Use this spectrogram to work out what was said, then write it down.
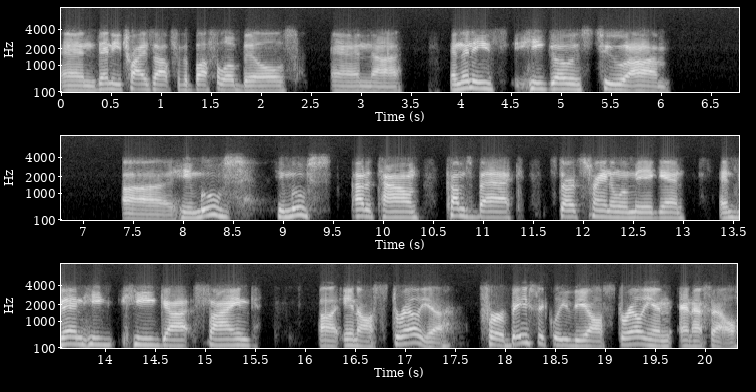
and then he tries out for the Buffalo Bills, and uh, and then he's he goes to um, uh, he moves he moves out of town, comes back, starts training with me again, and then he he got signed uh, in Australia for basically the Australian NFL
